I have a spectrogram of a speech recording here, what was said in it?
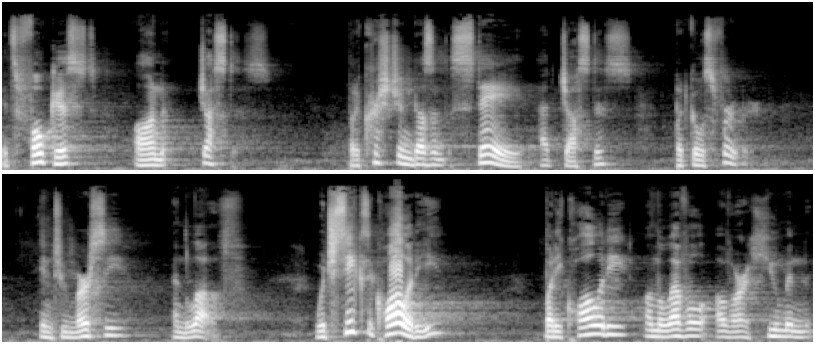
It's focused on justice. But a Christian doesn't stay at justice, but goes further into mercy and love, which seeks equality, but equality on the level of our human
